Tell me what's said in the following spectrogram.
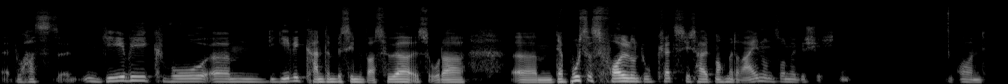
äh, du hast äh, einen Gehweg, wo ähm, die Gehwegkante ein bisschen was höher ist oder ähm, der Bus ist voll und du quetzt dich halt noch mit rein und so eine Geschichten. Und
